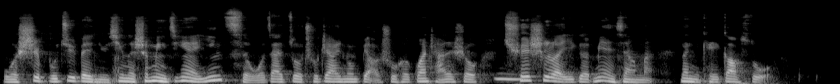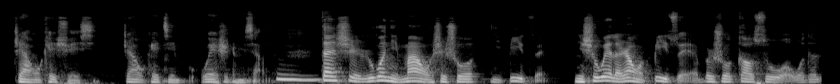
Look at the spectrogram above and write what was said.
我是不具备女性的生命经验，因此我在做出这样一种表述和观察的时候，缺失了一个面相吗？那你可以告诉我，这样我可以学习，这样我可以进步。我也是这么想的。嗯。但是如果你骂我是说你闭嘴，你是为了让我闭嘴，而不是说告诉我我的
